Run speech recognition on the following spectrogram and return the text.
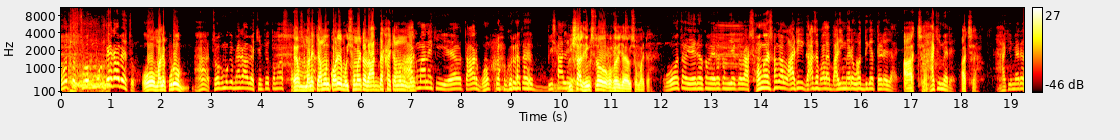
ও তো চোখ মুখ তো। ও মানে পুরো হ্যাঁ চোখ মুখ কিন্তু তোমার মানে কেমন করে? ওই সময়টা রাগ দেখায় কেমন আগ মানে মানে কি? তার গোপ তো বিশাল বিশাল হিংস্র হয়ে যায় ওই সময়টা। ও তো এরকম এরকম ইয়ে করে আর সঙ্গে সঙ্গে লাঠি গাছে পালায় বাড়ি মেরে ওর দিকে তেড়ে যায়। আচ্ছা। হাঁকি মেরে। আচ্ছা। হাঁকি মেরে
